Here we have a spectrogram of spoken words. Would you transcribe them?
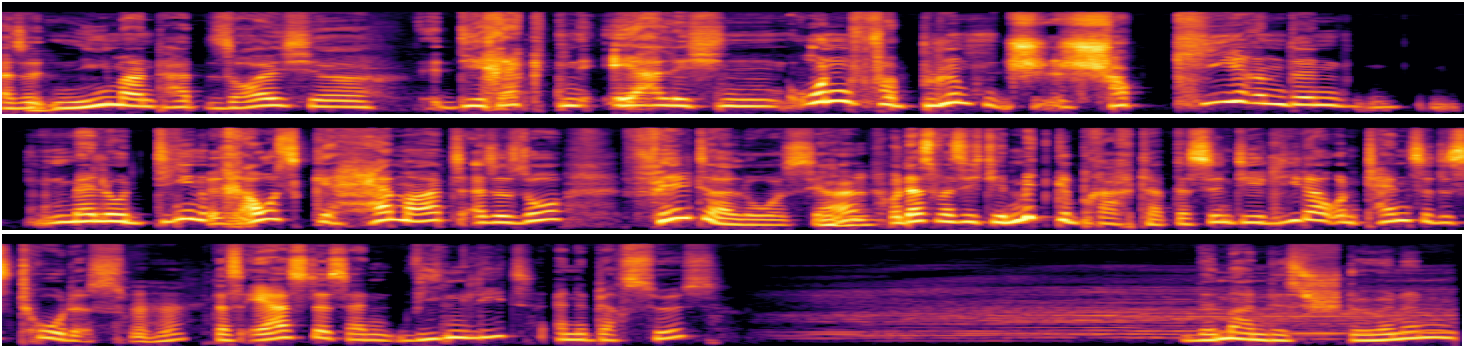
Also niemand hat solche direkten, ehrlichen, unverblümten, sch schockierenden Melodien rausgehämmert, also so filterlos, ja. Und das, was ich dir mitgebracht habe, das sind die Lieder und Tänze des Todes. Das erste ist ein Wiegenlied, eine Berceuse. Wimmerndes Stöhnen,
